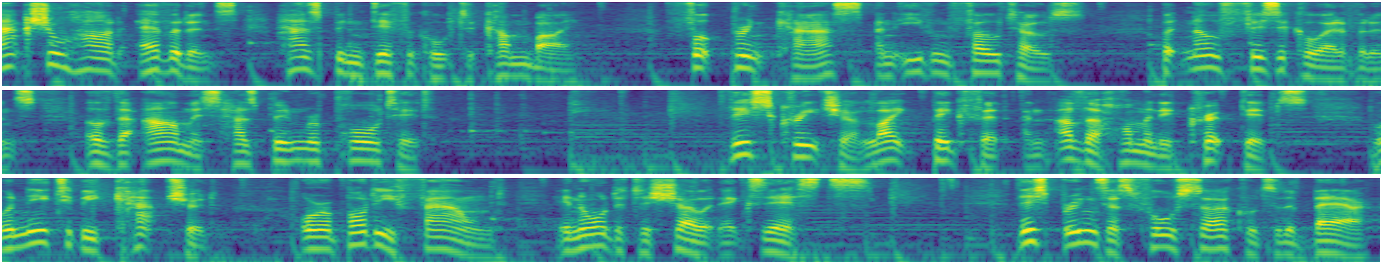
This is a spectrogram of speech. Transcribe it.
Actual hard evidence has been difficult to come by, footprint casts and even photos, but no physical evidence of the Almas has been reported. This creature like Bigfoot and other hominid cryptids will need to be captured or a body found in order to show it exists. This brings us full circle to the bear,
